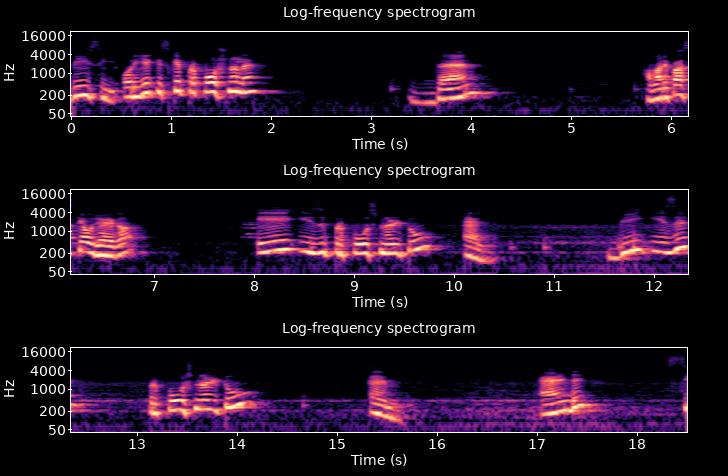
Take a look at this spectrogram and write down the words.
बी सी और ये किसके प्रोपोर्शनल है? देन हमारे पास क्या हो जाएगा? A is proportional to l b is proportional to m. And c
